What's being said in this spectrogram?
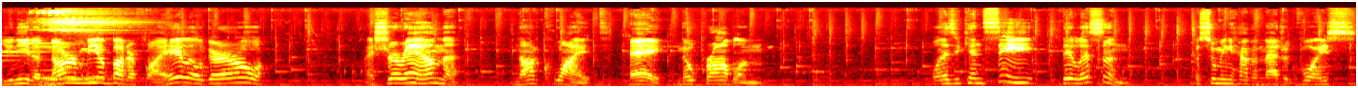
You need an army of butterfly. Hey, little girl. I sure am. Not quite. Hey, no problem. Well, as you can see, they listen. Assuming you have a magic voice.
